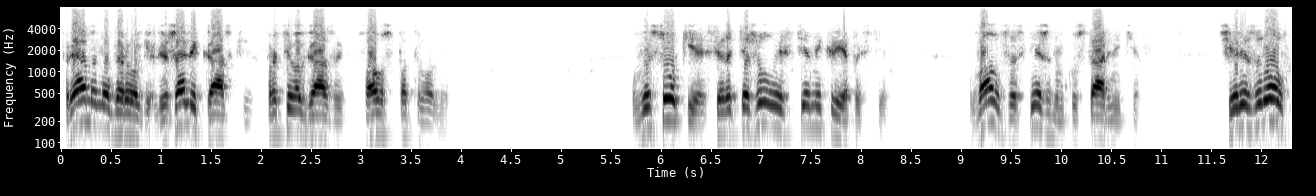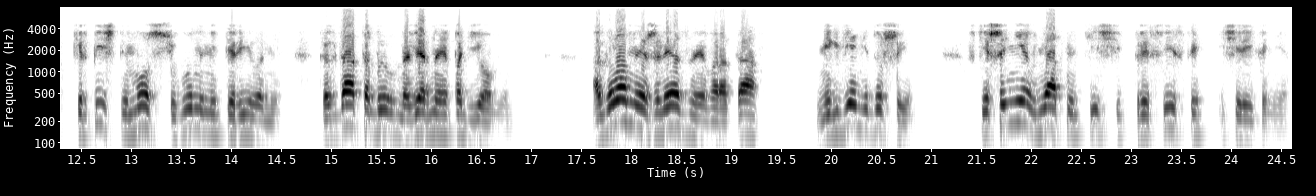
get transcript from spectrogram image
Прямо на дороге лежали каски, противогазы, фауст-патроны. Высокие, серотяжелые стены крепости. Вал в заснеженном кустарнике. Через ров кирпичный мост с чугунными перилами. Когда-то был, наверное, подъемным. Огромные железные ворота. Нигде ни души. В тишине внятны птичьи присвисты и чириканье.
